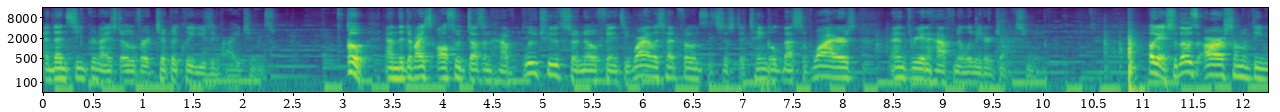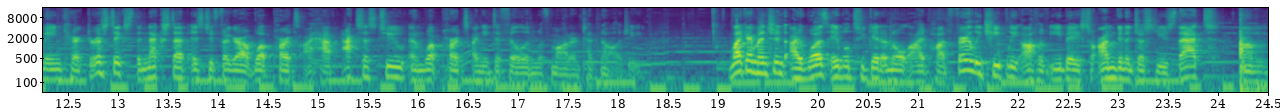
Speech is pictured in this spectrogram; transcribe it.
and then synchronized over, typically using iTunes. Oh, and the device also doesn't have Bluetooth, so no fancy wireless headphones. It's just a tangled mess of wires and 3.5 millimeter jacks for me. Okay, so those are some of the main characteristics. The next step is to figure out what parts I have access to and what parts I need to fill in with modern technology. Like I mentioned, I was able to get an old iPod fairly cheaply off of eBay, so I'm gonna just use that. Um,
